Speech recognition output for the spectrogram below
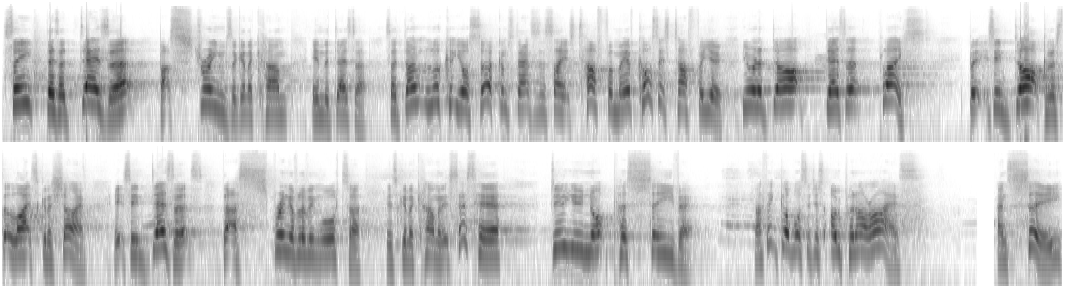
See, there's a desert, but streams are going to come in the desert. So don't look at your circumstances and say, it's tough for me. Of course, it's tough for you. You're in a dark desert place. But it's in darkness that light's going to shine. It's in deserts that a spring of living water is going to come. And it says here, do you not perceive it? And I think God wants to just open our eyes and see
